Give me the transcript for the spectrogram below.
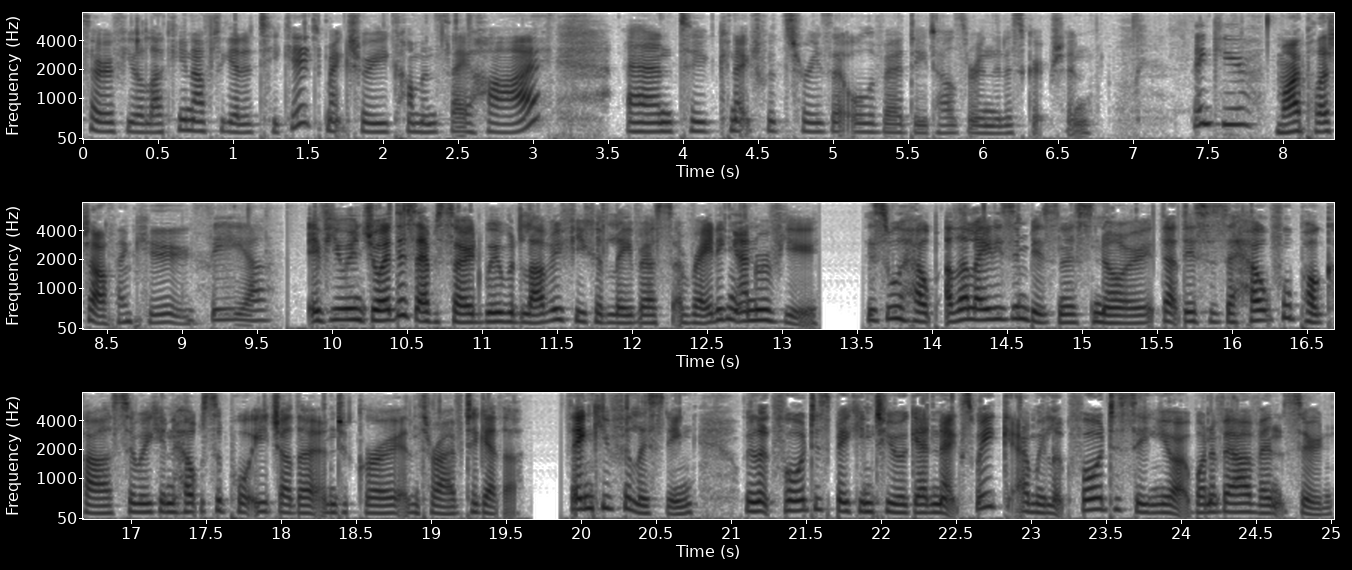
So if you're lucky enough to get a ticket, make sure you come and say hi. And to connect with Teresa, all of her details are in the description. Thank you. My pleasure. Thank you. See ya. If you enjoyed this episode, we would love if you could leave us a rating and review. This will help other ladies in business know that this is a helpful podcast so we can help support each other and to grow and thrive together. Thank you for listening. We look forward to speaking to you again next week and we look forward to seeing you at one of our events soon.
